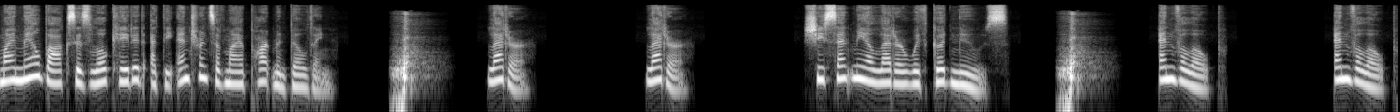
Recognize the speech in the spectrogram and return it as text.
My mailbox is located at the entrance of my apartment building. Letter. Letter. She sent me a letter with good news. Envelope. Envelope.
